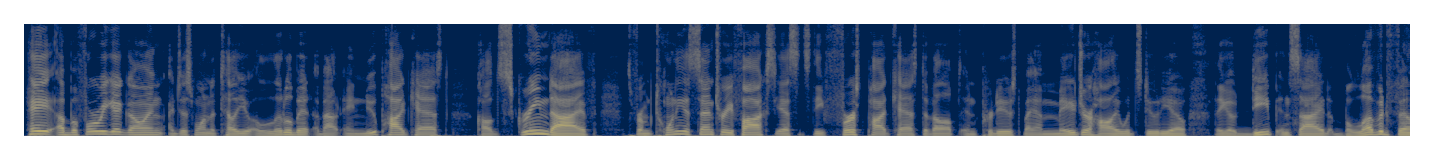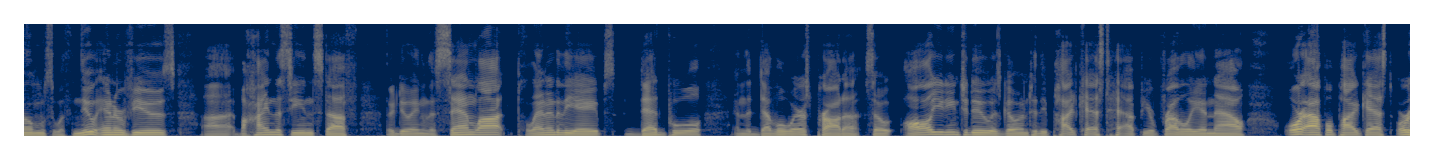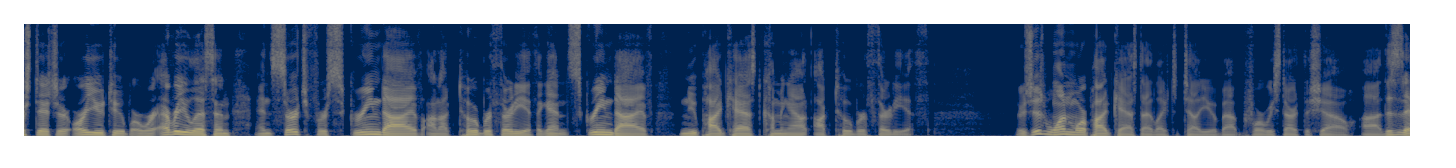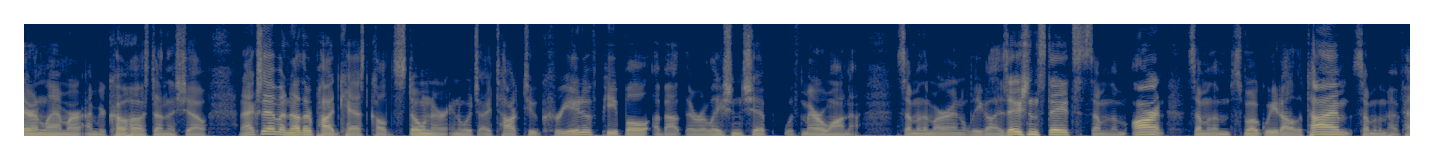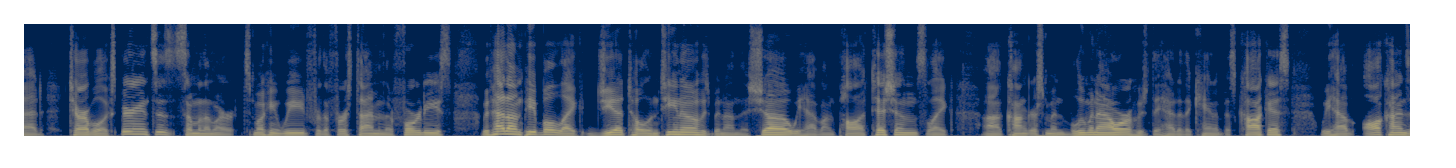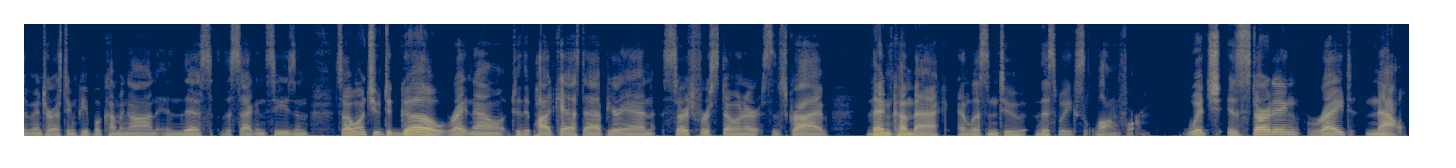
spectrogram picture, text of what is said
Hey, uh, before we get going, I just want to tell you a little bit about a new podcast called Screen Dive. It's from 20th Century Fox. Yes, it's the first podcast developed and produced by a major Hollywood studio. They go deep inside beloved films with new interviews, uh, behind the scenes stuff. They're doing The Sandlot, Planet of the Apes, Deadpool, and The Devil Wears Prada. So all you need to do is go into the podcast app you're probably in now or Apple Podcast or Stitcher or YouTube or wherever you listen and search for Screen Dive on October 30th. Again, Screen Dive, new podcast coming out October 30th. There's just one more podcast I'd like to tell you about before we start the show. Uh, this is Aaron Lammer. I'm your co host on the show. And I actually have another podcast called Stoner, in which I talk to creative people about their relationship with marijuana. Some of them are in legalization states, some of them aren't. Some of them smoke weed all the time. Some of them have had terrible experiences. Some of them are smoking weed for the first time in their 40s. We've had on people like Jia Tolentino, who's been on this show. We have on politicians like uh, Congressman Blumenauer, who's the head of the Cannabis Caucus. We have all kinds of interesting people coming on in this, the second season. So I want you to go right now to the podcast app you're in, search for Stoner, subscribe, then come back and listen to this week's long form, which is starting right now.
